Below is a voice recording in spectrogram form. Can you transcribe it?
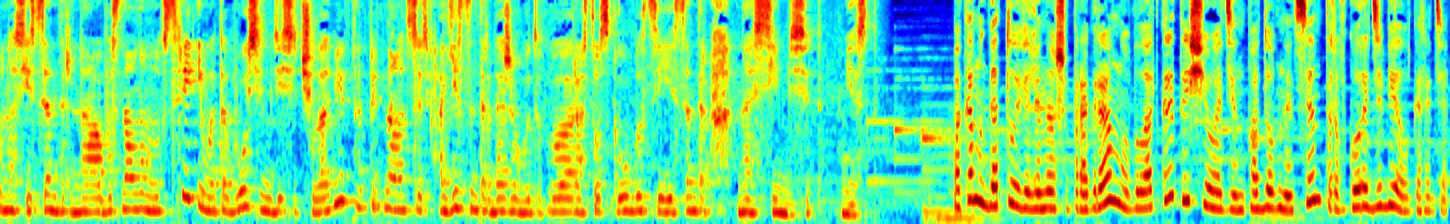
У нас есть центр на, в основном, ну, в среднем это 8-10 человек, там 15, а есть центр даже вот в Ростовской области, есть центр на 70 мест. Пока мы готовили нашу программу, был открыт еще один подобный центр в городе Белгороде,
